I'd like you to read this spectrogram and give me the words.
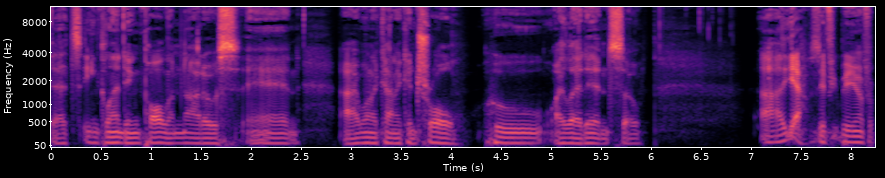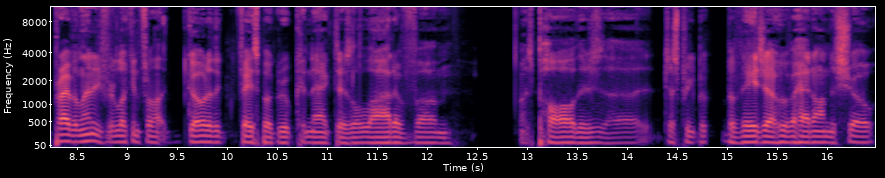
That's Ink Lending, Paul Lemnatos, and I want to kind of control who I let in. So, uh, yeah, if you're you know, for private lending, if you're looking for, go to the Facebook group, connect. There's a lot of um, there's Paul. There's uh, Jaspreet Baveja, who I've had on the show.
